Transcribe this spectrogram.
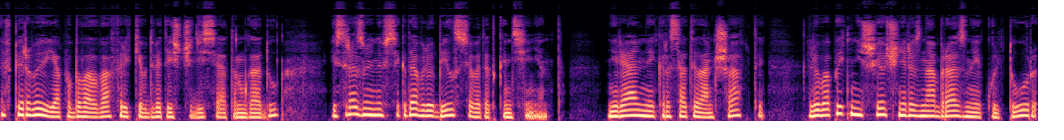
Впервые я побывал в Африке в 2010 году и сразу и навсегда влюбился в этот континент. Нереальные красоты ландшафты, любопытнейшие очень разнообразные культуры,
